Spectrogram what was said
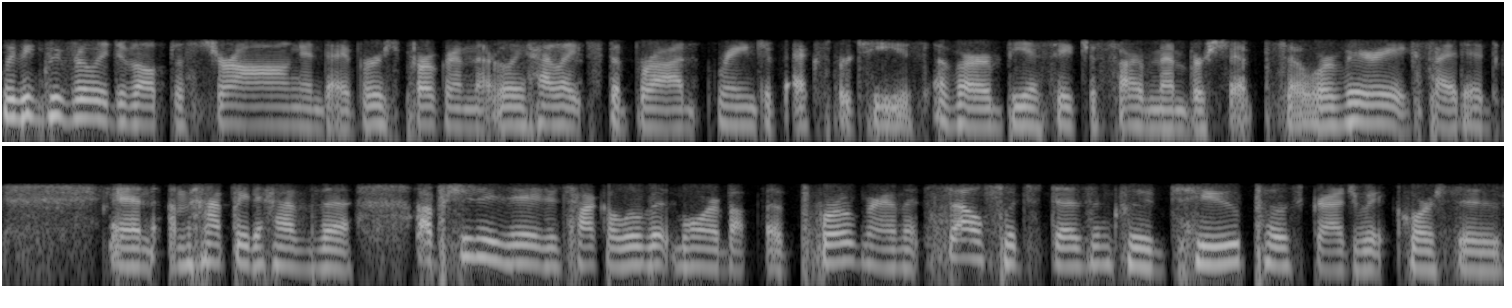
we think we've really developed a strong and diverse program that really highlights the broad range of expertise of our BSHSR membership. So, we're very excited. And I'm happy to have the opportunity today to talk a little bit more about the program itself, which does include two postgraduate courses,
